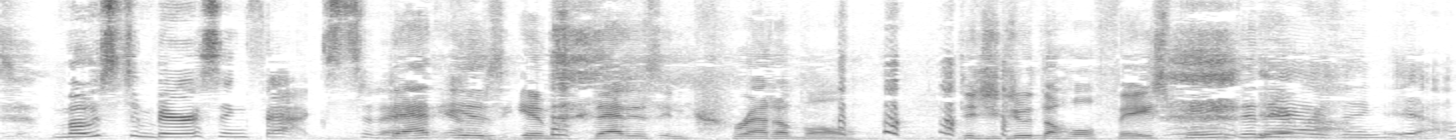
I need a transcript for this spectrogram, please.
so most embarrassing facts today. that Yeah. is im- that is incredible. Did you do the whole face paint and Yeah, everything? Yeah.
